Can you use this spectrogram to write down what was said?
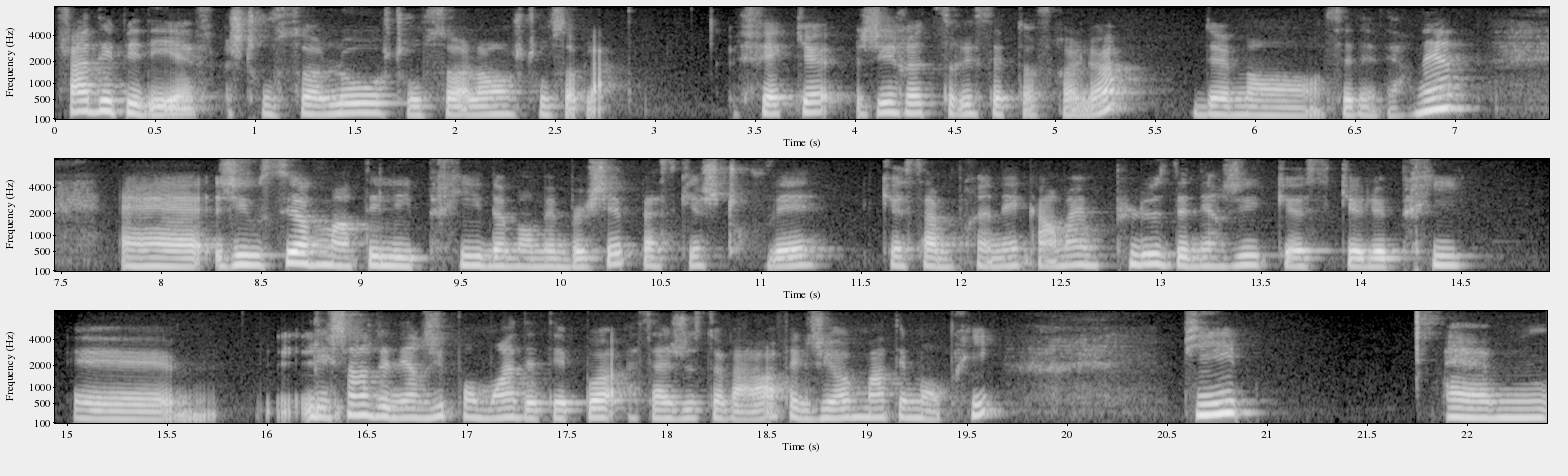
faire des PDF, je trouve ça lourd, je trouve ça long, je trouve ça plate. Fait que j'ai retiré cette offre-là de mon site Internet. Euh, j'ai aussi augmenté les prix de mon membership parce que je trouvais que ça me prenait quand même plus d'énergie que ce que le prix euh, l'échange d'énergie pour moi n'était pas à sa juste valeur. Fait que j'ai augmenté mon prix. Puis, euh,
